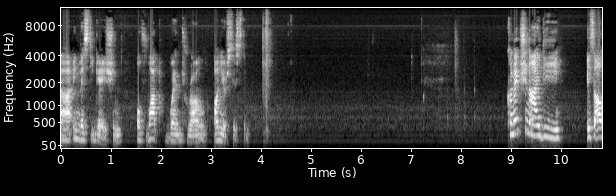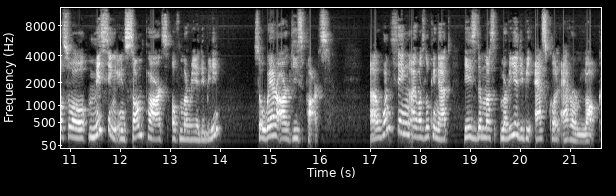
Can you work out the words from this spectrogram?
uh, investigation of what went wrong on your system. Connection ID is also missing in some parts of MariaDB. So where are these parts? Uh, one thing I was looking at is the MariaDB SQL error log.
